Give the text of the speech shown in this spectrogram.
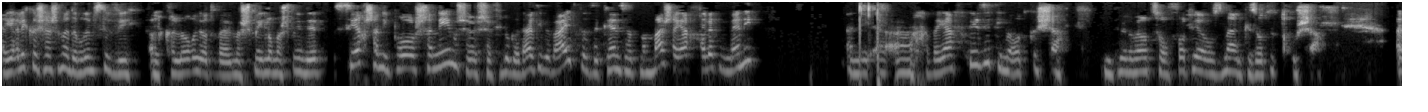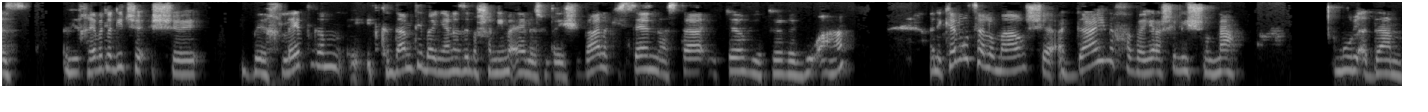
היה לי קשה שמדברים סביבי על קלוריות ועל משמי לא משמי, זה שיח שאני פה שנים, ש, שאפילו גדלתי בבית כזה, כן, זאת ממש היה חלק ממני. אני, החוויה הפיזית היא מאוד קשה. אני תמיד אומרת, צורפות לי האוזניים, כי זאת התחושה. אז אני חייבת להגיד ש, שבהחלט גם התקדמתי בעניין הזה בשנים האלה. זאת אומרת, הישיבה על הכיסא נעשתה יותר ויותר רגועה. אני כן רוצה לומר שעדיין החוויה שלי שונה מול אדם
